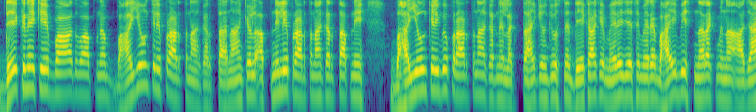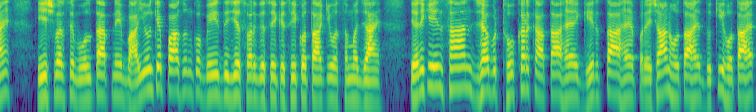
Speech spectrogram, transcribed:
देखने के बाद वह अपना भाइयों के लिए प्रार्थना करता ना केवल अपने लिए प्रार्थना करता, अपने भाइयों के लिए भी प्रार्थना करने लगता है, क्योंकि उसने देखा कि मेरे जैसे मेरे भाई भी इस नरक में ना आ जाएँ। ईश्वर से बोलता अपने भाइयों के पास उनको भेज दीजिए स्वर्ग से किसी को, ताकि वह समझ जाए। यानी कि इंसान जब ठोकर खाता है, गिरता है, परेशान होता है, दुखी होता है,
